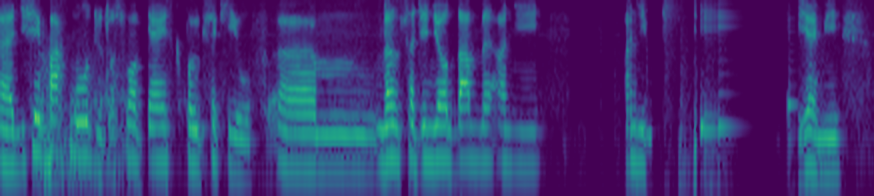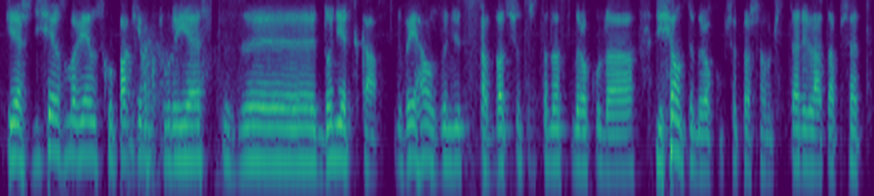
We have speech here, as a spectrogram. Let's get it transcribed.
e, dzisiaj Bachmut, jutro Słowiańsk, pojutrze Kijów. Na zasadzie nie oddamy ani, ani ziemi. Wiesz, dzisiaj rozmawiałem z chłopakiem, który jest z Doniecka. Wyjechał z Doniecka w 2014 roku na 10 roku, przepraszam, 4 lata przed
